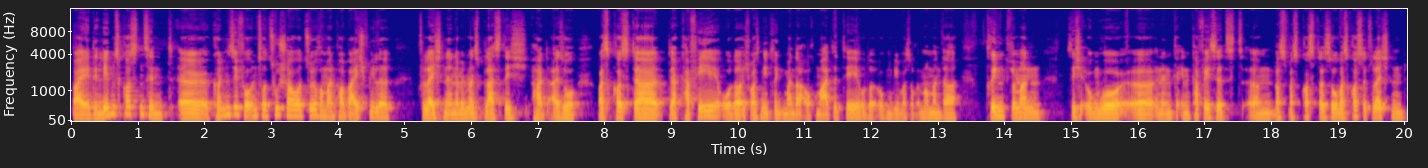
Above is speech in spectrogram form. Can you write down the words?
bei den Lebenskosten sind, äh, könnten Sie für unsere Zuschauer, Zuhörer mal ein paar Beispiele vielleicht nennen, damit man es plastisch hat? Also was kostet der, der Kaffee oder ich weiß nicht, trinkt man da auch Mate-Tee oder irgendwie was auch immer man da trinkt, wenn man sich irgendwo äh, in, einen, in einen Café sitzt. Ähm, was, was kostet das so? Was kostet vielleicht ein,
